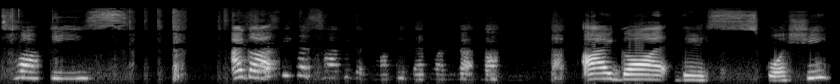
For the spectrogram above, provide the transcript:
Takis. I got That's because Takis are Takis, that's why we got Takis. I got this squishy.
